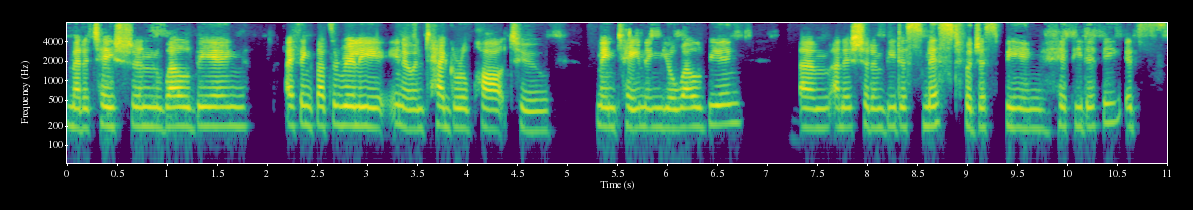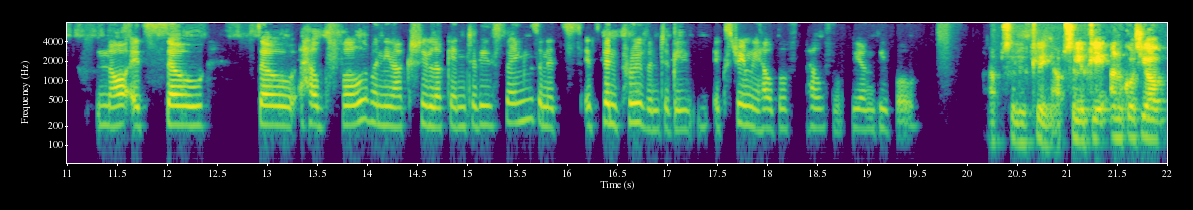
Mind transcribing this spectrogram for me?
meditation, well being, I think that's a really you know integral part to maintaining your well-being, um, and it shouldn't be dismissed for just being hippy dippy. It's not. It's so so helpful when you actually look into these things, and it's it's been proven to be extremely helpful helpful for young people. Absolutely, absolutely, and of course you're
